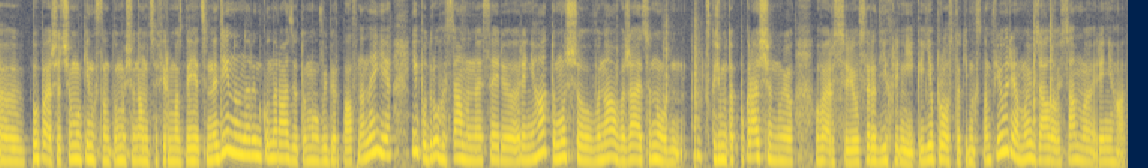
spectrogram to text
Е, По-перше, чому Kingston? Тому що нам ця фірма здається надійною на ринку наразі, тому вибір пав на неї. І по-друге, саме на серію Renegade, тому що вона вважається, ну скажімо так, покращеною версією серед їх лінійки. Є просто Kingston Fury, а ми взяли ось саме Renegade.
